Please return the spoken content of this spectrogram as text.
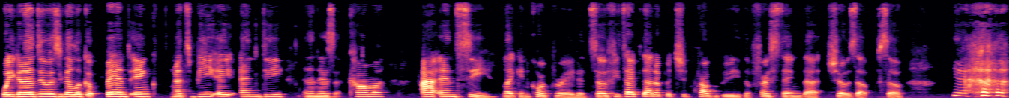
what you're gonna do is you're gonna look up Band Inc. That's B A N D, and then there's a comma, I N C, like incorporated. So if you type that up, it should probably be the first thing that shows up. So yeah.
